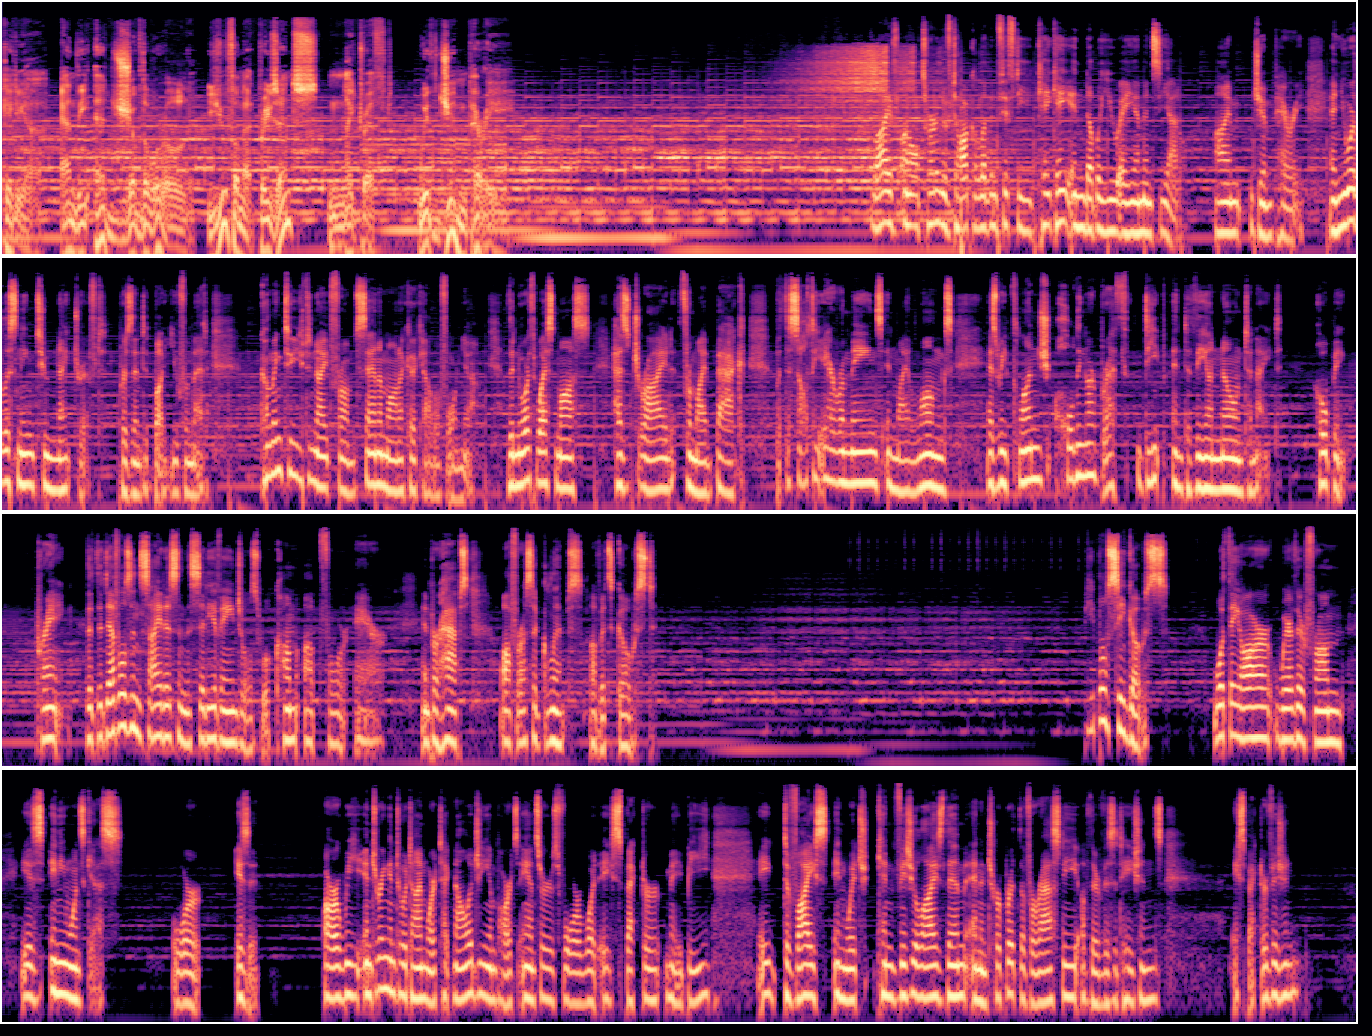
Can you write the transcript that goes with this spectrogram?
Cascadia and the edge of the world, Euphomet presents Nite Drift with Jim Perry. Live on Alternative Talk 1150 KKNWAM in Seattle. I'm Jim Perry, and you are listening to Nite Drift, presented by Euphomet. Coming to you tonight from Santa Monica, California. The Northwest moss has dried from my back, but the salty air remains in my lungs as we plunge, holding our breath deep into the unknown tonight, hoping, praying that the devils inside us in the city of angels will come up for air and perhaps offer us a glimpse of its ghost. People see ghosts. What they are, where they're from, is anyone's guess. Or is it? Are we entering into a time where technology imparts answers for what a specter may be? A device in which can visualize them and interpret the veracity of their visitations? A specter vision?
